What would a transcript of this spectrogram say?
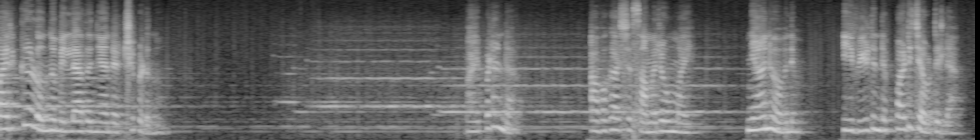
പരിക്കുകളൊന്നുമില്ലാതെ ഞാൻ രക്ഷപ്പെടുന്നു. ഭയപ്പെടണ്ട. അവകാശ സമരവുമായി ഞാനും അവനും ഈ വീടിന്റെ പടി ചവിട്ടില്ല.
